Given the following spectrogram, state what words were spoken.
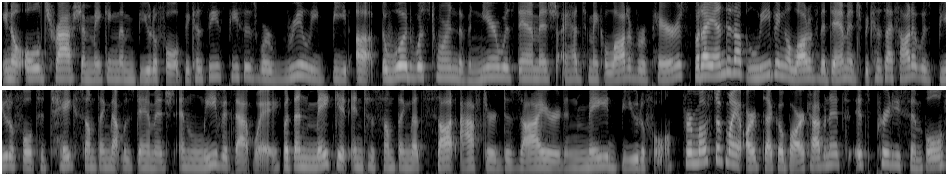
you know, old trash and making them beautiful because these pieces were really beat up. The wood was torn, the veneer was damaged. I had to make a lot of repairs, but I ended up leaving a lot of the damage because I thought it was beautiful to take something that was damaged and leave it that way, but then make it into something that's sought after, desired, and made beautiful. For most of my Art Deco bar cabinets, it's pretty simple.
